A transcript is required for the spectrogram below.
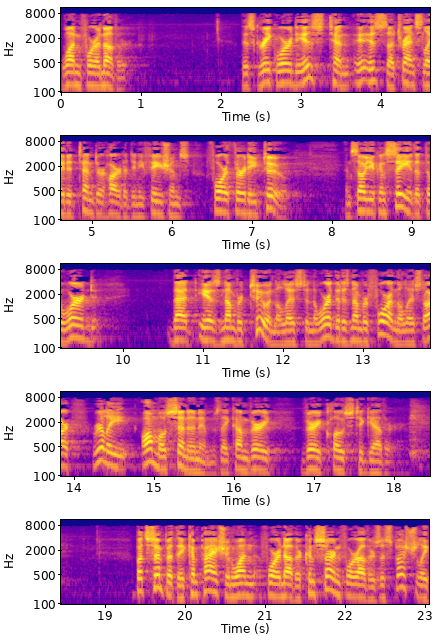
one for another. This Greek word is, ten, is uh, translated tender-hearted in Ephesians 4:32. And so you can see that the word that is number two in the list and the word that is number four in the list are really almost synonyms. They come very, very close together. But sympathy, compassion one for another, concern for others, especially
